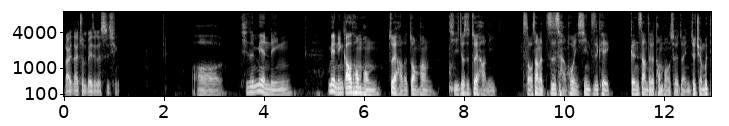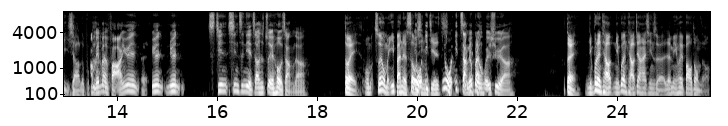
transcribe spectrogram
来来准备这个事情？哦，其实面临面临高通膨，最好的状况，其实就是最好你手上的资产或你薪资可以跟上这个通膨水准，你就全部抵消了不？啊，没办法啊，因为因为因为薪薪资你也知道是最后涨的啊。对我们，所以我们一般的寿薪阶级，因为我一涨就不能回去啊。对，你不能调，你不能调降他薪水，人民会暴动的哦。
